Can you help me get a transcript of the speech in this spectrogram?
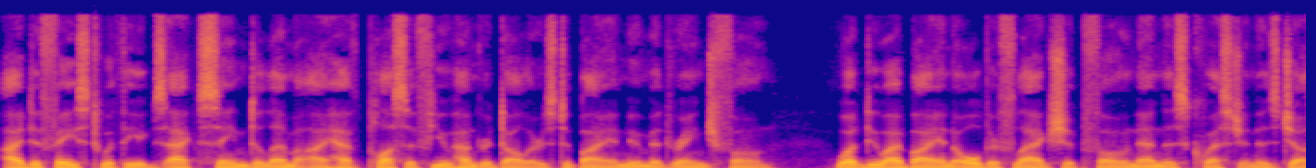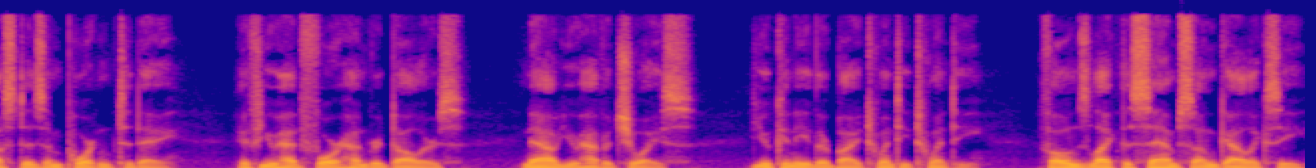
I defaced with the exact same dilemma I have plus a few hundred dollars to buy a new mid-range phone. What do I buy an older flagship phone and this question is just as important today. If you had $400. Now you have a choice. You can either buy 2020 phones like the Samsung Galaxy,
